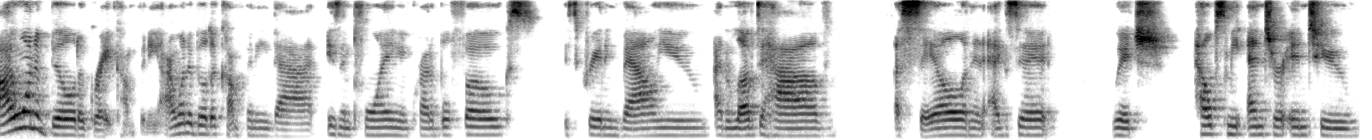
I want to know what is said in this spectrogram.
I want to build a great company. I want to build a company that is employing incredible folks, is creating value. I'd love to have a sale and an exit, which helps me enter into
